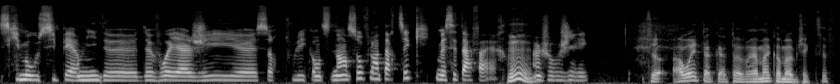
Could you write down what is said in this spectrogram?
ce qui m'a aussi permis de, de voyager sur tous les continents, sauf l'Antarctique, mais c'est à faire. Hmm. Un jour, j'irai. Ah ouais, tu as, vraiment comme objectif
